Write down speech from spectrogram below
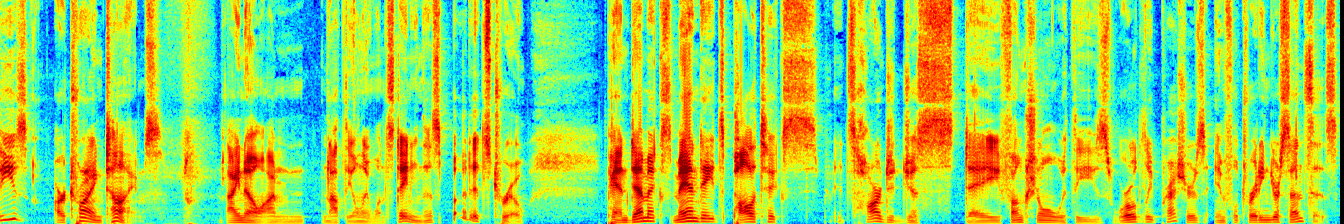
These are trying times. I know I'm not the only one stating this, but it's true. Pandemics, mandates, politics, it's hard to just stay functional with these worldly pressures infiltrating your senses.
